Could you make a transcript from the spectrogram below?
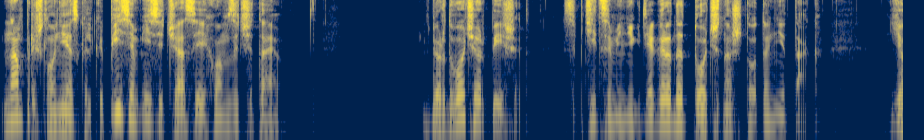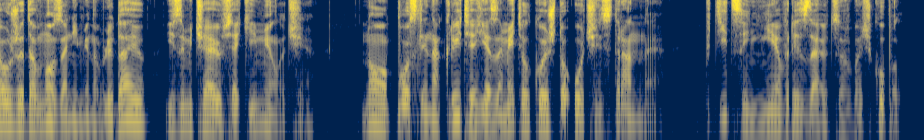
Нам пришло несколько писем, и сейчас я их вам зачитаю. Birdwatcher пишет, с птицами Нигдегорода точно что-то не так. Я уже давно за ними наблюдаю и замечаю всякие мелочи. Но после накрытия я заметил кое-что очень странное. Птицы не врезаются в бачкупол.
